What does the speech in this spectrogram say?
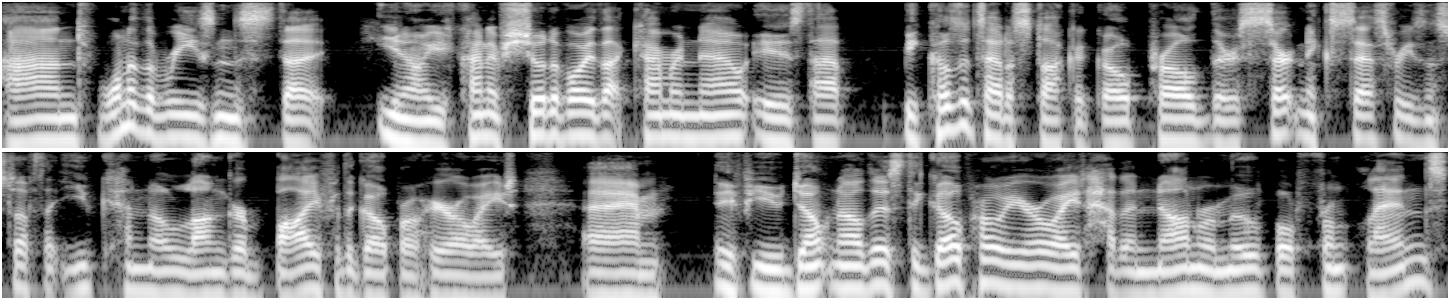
And one of the reasons that you know you kind of should avoid that camera now is that because it's out of stock at GoPro, there's certain accessories and stuff that you can no longer buy for the GoPro Hero 8. Um, if you don't know this, the GoPro Hero 8 had a non-removable front lens,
